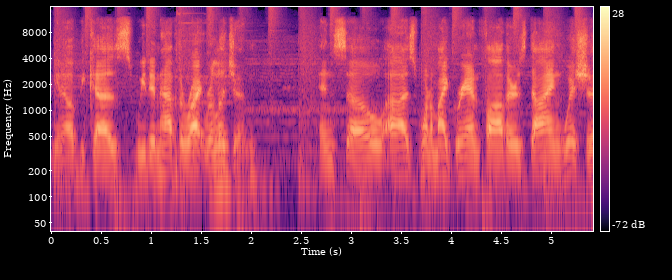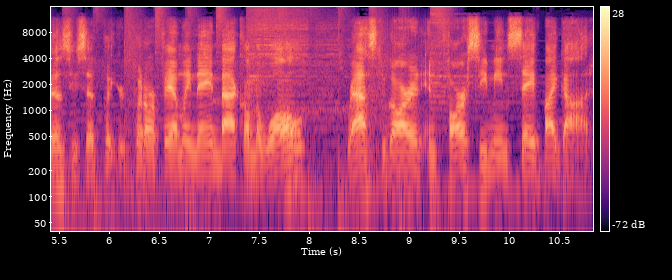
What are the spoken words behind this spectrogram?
you know, because we didn't have the right religion. And so, uh, as one of my grandfather's dying wishes, he said, "Put your put our family name back on the wall." Rastegar in, in Farsi means "saved by God."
